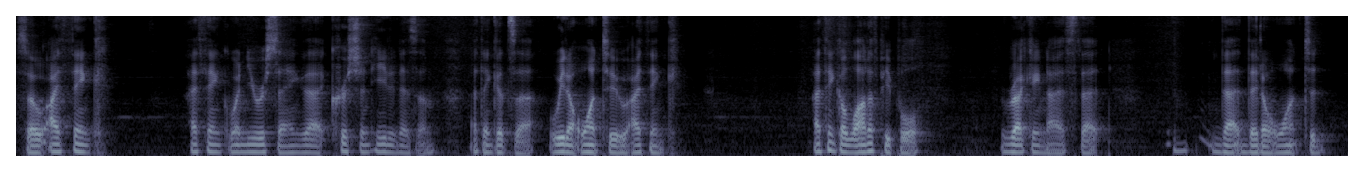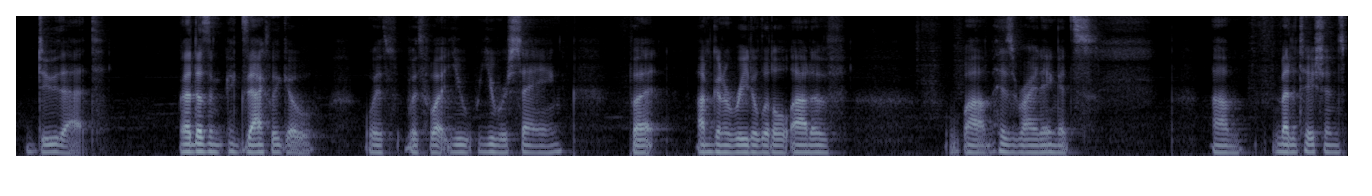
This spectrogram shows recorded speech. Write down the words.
So I think I think when you were saying that Christian hedonism, I think it's a we don't want to. I think I think a lot of people recognize that that they don't want to do that. That doesn't exactly go with with what you you were saying, but I'm gonna read a little out of um, his writing. It's um, Meditations,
